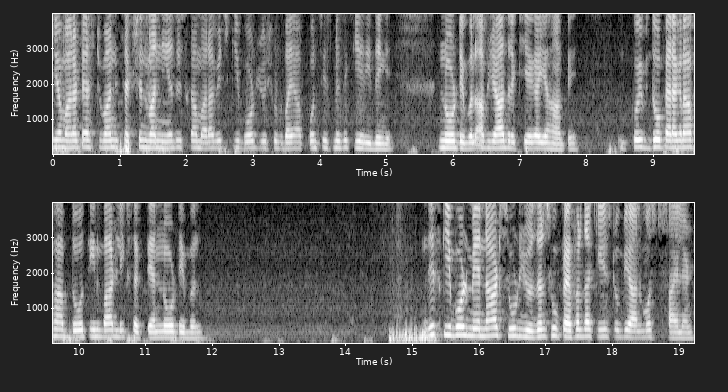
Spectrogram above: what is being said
ये हमारा टेस्ट वन सेक्शन वन ही है तो इसका हमारा विच की बोर्ड यू शुड बाय आप कौन सी इसमें से की खरीदेंगे? नो टेबल आप याद रखिएगा यहाँ पे। कोई दो पैराग्राफ आप दो तीन बार लिख सकते हैं notable this keyboard may not suit users who prefer the keys to be almost silent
